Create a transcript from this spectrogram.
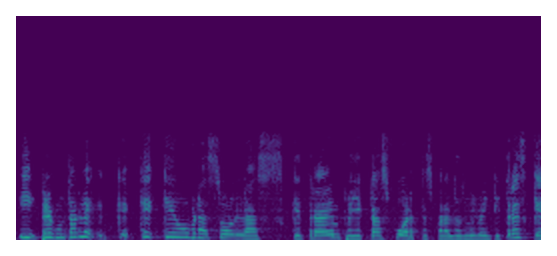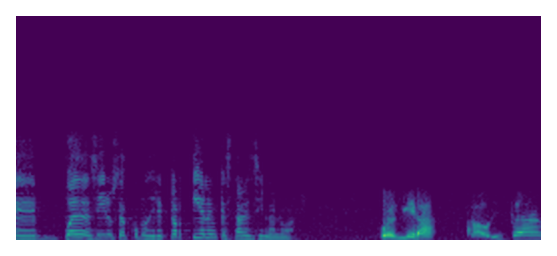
Y preguntarle, ¿qué, ¿qué, obras son las que traen proyectos fuertes para el 2023 que puede decir usted como director tienen que estar en Sinaloa? Pues mira, ahorita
